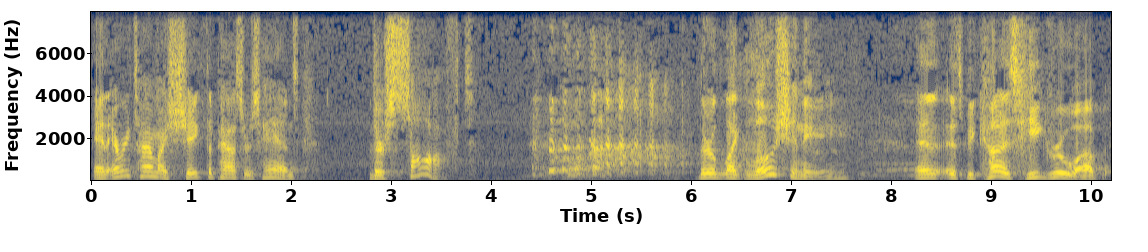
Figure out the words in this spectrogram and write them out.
and every time I shake the pastor's hands, they're soft. they're like lotiony. And it's because he grew up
